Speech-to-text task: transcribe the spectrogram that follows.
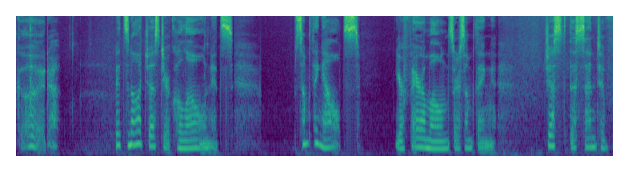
good. It's not just your cologne, it's something else. Your pheromones or something. Just the scent of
